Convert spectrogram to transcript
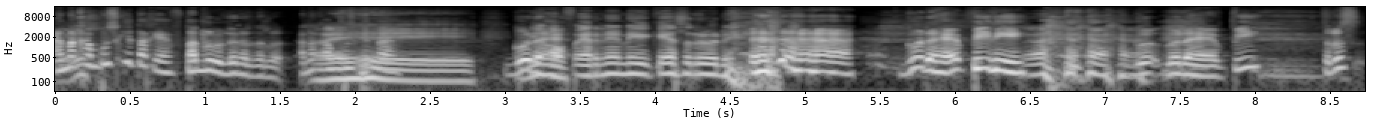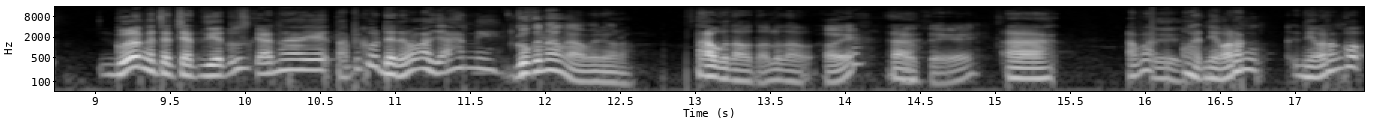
anak serius? kampus kita Kev. Tar dulu denger dulu. Anak kampus kita. Ini udah- off airnya nih kayak seru nih. Gue udah happy nih. Gue gue udah happy. Terus gue ngechat chat dia terus kan hai. Tapi kok dari awal agak aneh. Gue kenal nggak sama ini orang? Tahu tahu tahu lu tahu. Oh ya? Ah. oke. Eh, apa? Eh. wah ini orang ini orang kok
